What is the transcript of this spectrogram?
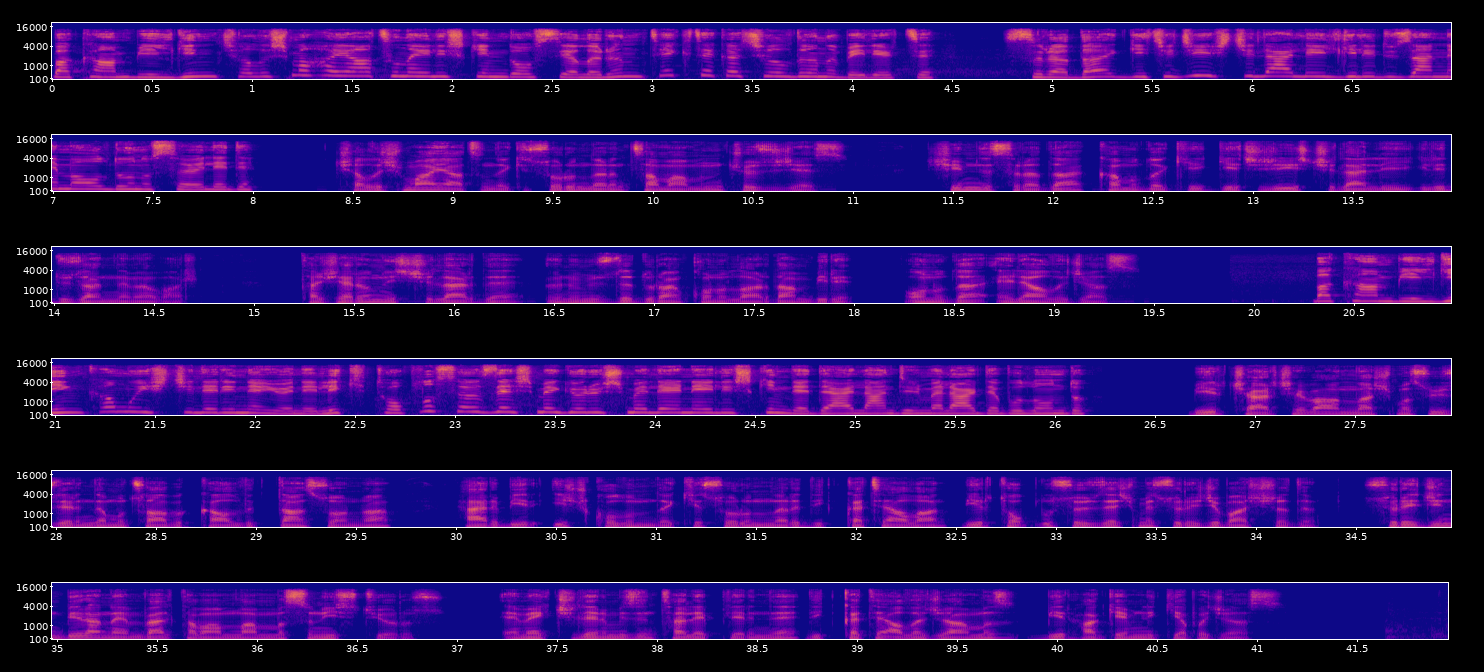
Bakan Bilgin çalışma hayatına ilişkin dosyaların tek tek açıldığını belirtti. Sırada geçici işçilerle ilgili düzenleme olduğunu söyledi. Çalışma hayatındaki sorunların tamamını çözeceğiz. Şimdi sırada kamudaki geçici işçilerle ilgili düzenleme var. Taşeron işçiler de önümüzde duran konulardan biri. Onu da ele alacağız. Bakan Bilgin, kamu işçilerine yönelik toplu sözleşme görüşmelerine ilişkin de değerlendirmelerde bulundu. Bir çerçeve anlaşması üzerinde mutabık kaldıktan sonra her bir iş kolundaki sorunları dikkate alan bir toplu sözleşme süreci başladı. Sürecin bir an evvel tamamlanmasını istiyoruz. Emekçilerimizin taleplerini dikkate alacağımız bir hakemlik yapacağız.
